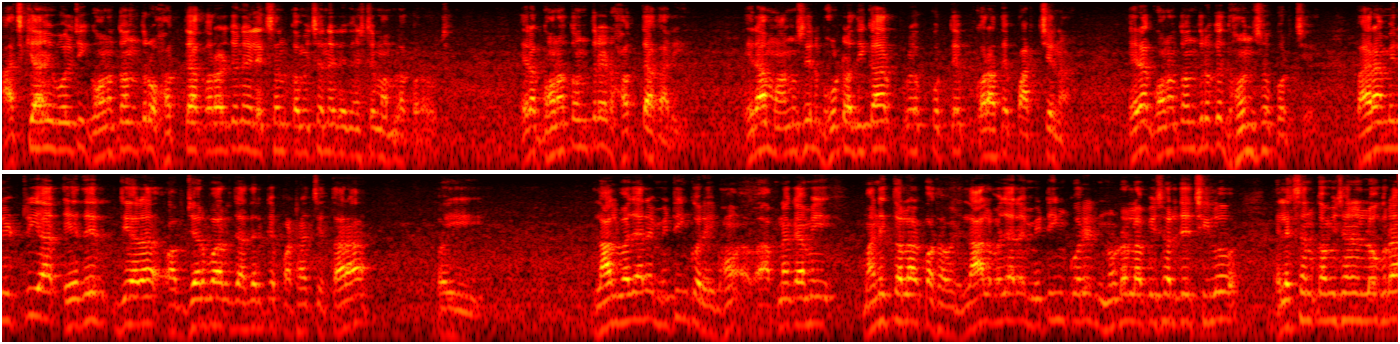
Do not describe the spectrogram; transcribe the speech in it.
আজকে আমি বলছি গণতন্ত্র হত্যা করার জন্য ইলেকশন কমিশনের এগেনস্টে মামলা করা উচিত। এরা গণতন্ত্রের হত্যাকারী। এরা মানুষের ভোট অধিকার প্রয়োগ করতে, করাতে পারছে না। এরা গণতন্ত্রকে ধ্বংস করছে। প্যারামিলিটারি আর এদের যারা অবজারভার যাদেরকে পাঠাচ্ছে, তারা ওই লালবাজারে মিটিং করে। আপনাকে আমি মানিকতলার কথা বলি লালবাজারে মিটিং করে নোডাল অফিসার যে ছিল ইলেকশন কমিশনের লোকরা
